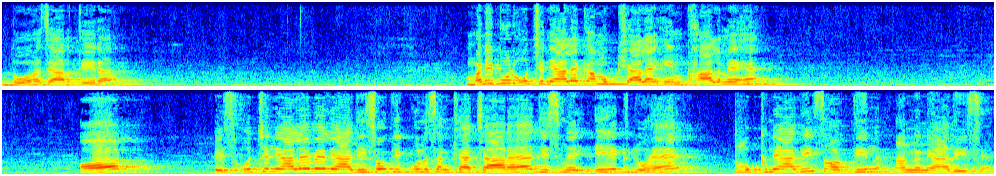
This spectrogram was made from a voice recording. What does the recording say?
2013 मणिपुर उच्च न्यायालय का मुख्यालय इम्फाल में है और इस उच्च न्यायालय में न्यायाधीशों की कुल संख्या चार है, जिसमें एक जो है मुख्य न्यायाधीश और तीन अन्य न्यायाधीश हैं।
